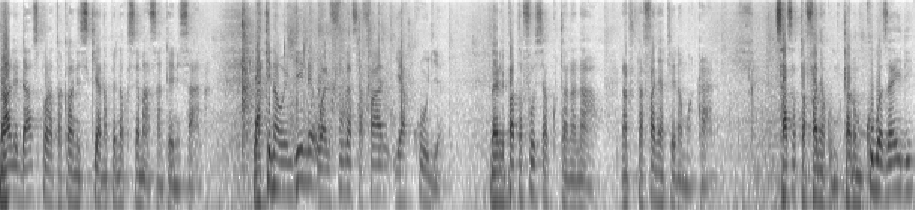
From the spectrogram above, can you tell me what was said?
na wale diaspora watakaonisikia, napenda kusema asanteni sana, lakini na wengine walifunga safari ya kuja na nilipata fursa ya kukutana nao, na tutafanya tena mwakani. Sasa tutafanya mkutano mkubwa zaidi.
